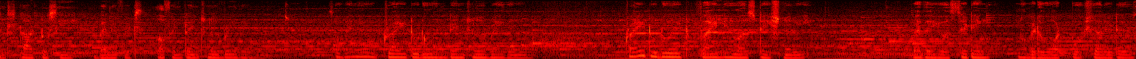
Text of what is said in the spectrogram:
and start to see benefits of intentional breathing. So, when you try to do intentional breathing, try to do it while you are stationary. Whether you are sitting, no matter what posture it is,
